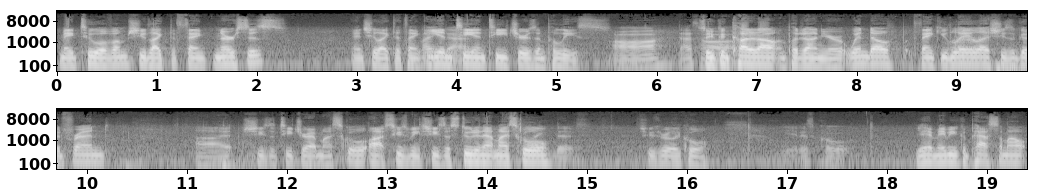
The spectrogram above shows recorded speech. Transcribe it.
made two of them. She'd like to thank nurses, and she'd like to thank Like EMT that. and teachers and police. Aw, that's So you can cut it out and put it on your window. Thank you, Layla. She's a good friend. Uh, she's a teacher at my school. Uh, excuse me, she's a student at my school. Like this. She's really cool. Yeah, this cool. Yeah, maybe you could pass them out,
